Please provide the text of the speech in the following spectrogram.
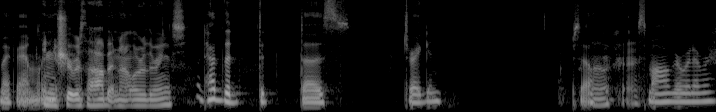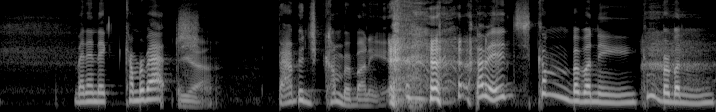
My family. and you sure it was the hobbit not lord of the rings It had the the, the dragon. So okay Smaug or whatever. Benedict Cumberbatch. yeah babbage cumberbunny Babbage Cumberbunny. Cumberbun.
